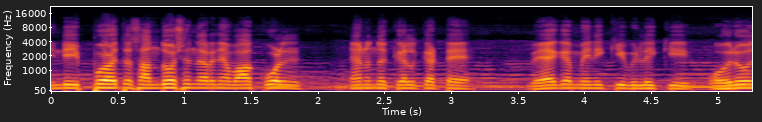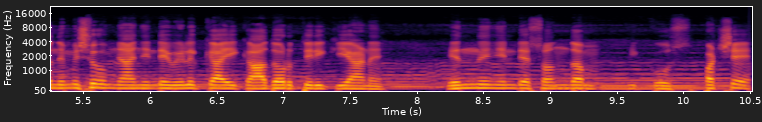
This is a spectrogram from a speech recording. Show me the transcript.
നിന്റെ ഇപ്പോഴത്തെ സന്തോഷം നിറഞ്ഞ വാക്കുകൾ ഞാനൊന്ന് കേൾക്കട്ടെ. വേഗം എനിക്ക് വിളിക്ക്. ഓരോ നിമിഷവും ഞാൻ നിന്റെ വിളിക്കായി കാതോർത്തിരിക്കുകയാണ്. എന്ന് നിന്റെ സ്വന്തം ഇക്കൂസ്. പക്ഷേ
